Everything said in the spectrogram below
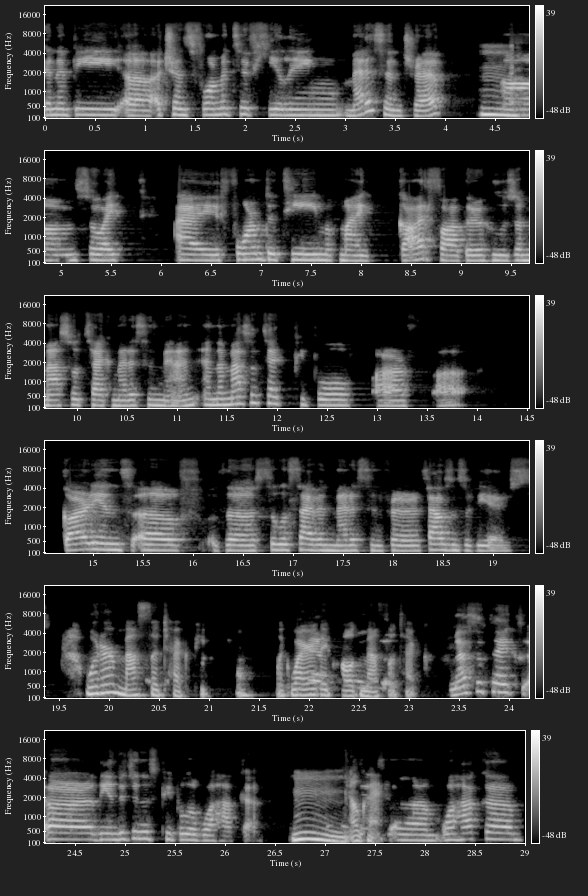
going to be a, a, transformative healing medicine trip. Mm. Um, so I I formed a team of my godfather, who's a Mazatec medicine man, and the Mazatec people are uh, guardians of the psilocybin medicine for thousands of years. What are Mazatec people? Like, why are they called Mazatec? Mazatec are the indigenous people of Oaxaca. Mm, okay. Um, Oaxaca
